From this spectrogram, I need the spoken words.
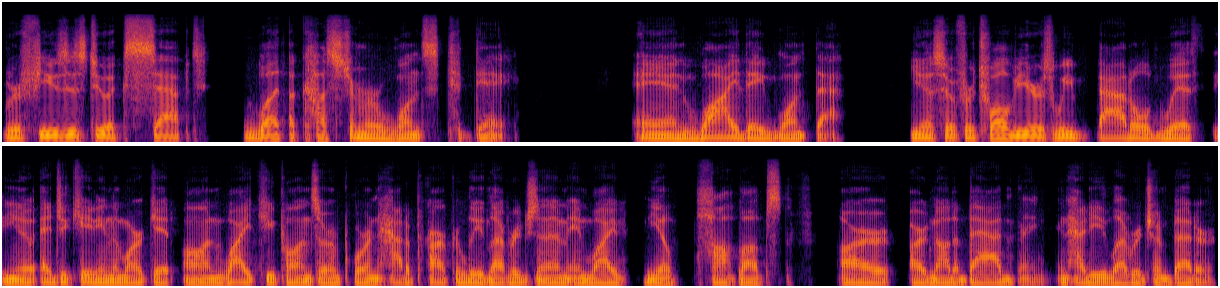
refuses to accept what a customer wants today and why they want that. You know, so for 12 years, we battled with, you know, educating the market on why coupons are important, how to properly leverage them, and why, you know, pop-ups are are not a bad thing and how do you leverage them better.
